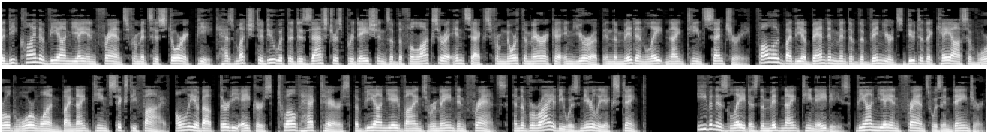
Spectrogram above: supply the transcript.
The decline of Viognier in France from its historic peak has much to do with the disastrous predations of the phylloxera insects from North America in Europe in the mid and late 19th century, followed by the abandonment of the vineyards due to the chaos of World War I. By 1965, only about 30 acres 12 hectares of Viognier vines remained in France, and the variety was nearly extinct. Even as late as the mid-1980s, Viognier in France was endangered.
